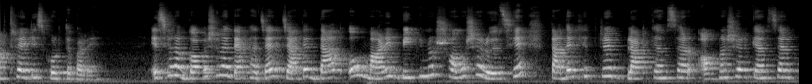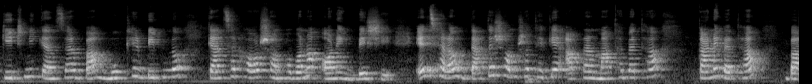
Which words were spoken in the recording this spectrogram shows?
আর্থ্রাইটিস করতে পারে। এছাড়া গবেষণায় দেখা যায় যাদের দাঁত ও মাড়ির বিভিন্ন সমস্যা রয়েছে, তাদের ক্ষেত্রে ব্লাড ক্যান্সার অগ্নাশয়ের ক্যান্সার কিডনি ক্যান্সার বা মুখের বিভিন্ন ক্যান্সার হওয়ার সম্ভাবনা অনেক বেশি। এছাড়াও দাঁতের সমস্যা থেকে আপনার মাথা ব্যথা, কানে ব্যথা বা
